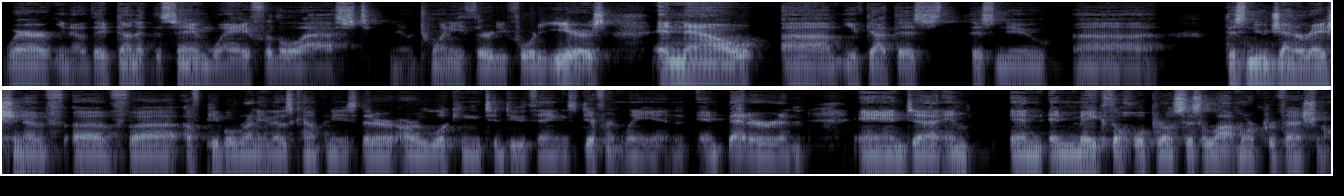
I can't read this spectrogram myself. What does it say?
where you know they've done it the same way for the last you know 20 30 40 years and now um, you've got this this new uh, this new generation of of uh, of people running those companies that are are looking to do things differently and and better and and uh, and and and make the whole process a lot more professional.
